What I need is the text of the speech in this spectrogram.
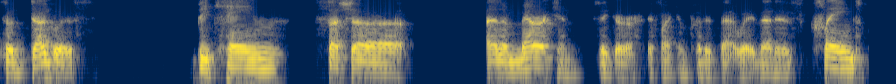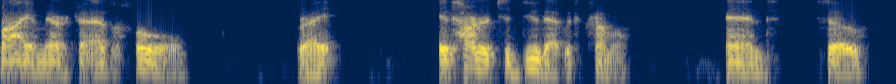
So Douglass became such a an American figure, if I can put it that way, that is claimed by America as a whole, right? It's harder to do that with Crummell. And so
